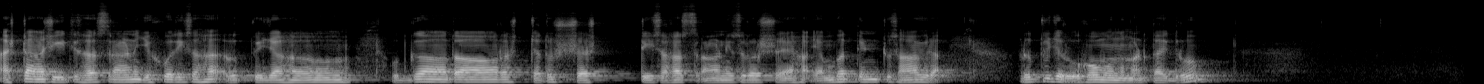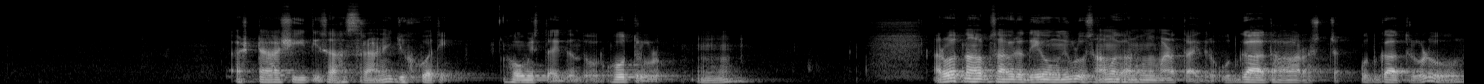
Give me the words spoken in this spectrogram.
ಅಷ್ಟಾಶೀತಿ ಸಹಸ್ರಾಣಿ ಜಹ್ವತಿ ಸಹ ಋತ್ವಿಜ. ಉದ್ಗಾತಾರಶ್ಚತುಷ್ಷಷ್ಟಿ ಸಹಸ್ರಾಣಿ ಸುರರ್ಷಯ ಎಂಬತ್ತೆಂಟು ಸಾವಿರ ಋತ್ವಿಜರು ಹೋಮವನ್ನು ಮಾಡ್ತಾಯಿದ್ರು ಅಷ್ಟಾಶೀತಿ ಸಹಸ್ರಾಣಿ ಜುಹ್ವತಿ ಹೋಮಿಸ್ತಾ ಇದ್ದಂಥವರು ಹೋತೃಗಳು ಅರವತ್ನಾಲ್ಕು ಸಾವಿರ ದೇವಮುನಿಗಳು ಸಾಮಗಾನವನ್ನು ಮಾಡ್ತಾ ಇದ್ದರು ಉದ್ಗಾತಾರಶ್ಚ ಉದ್ಘಾತೃಗಳು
